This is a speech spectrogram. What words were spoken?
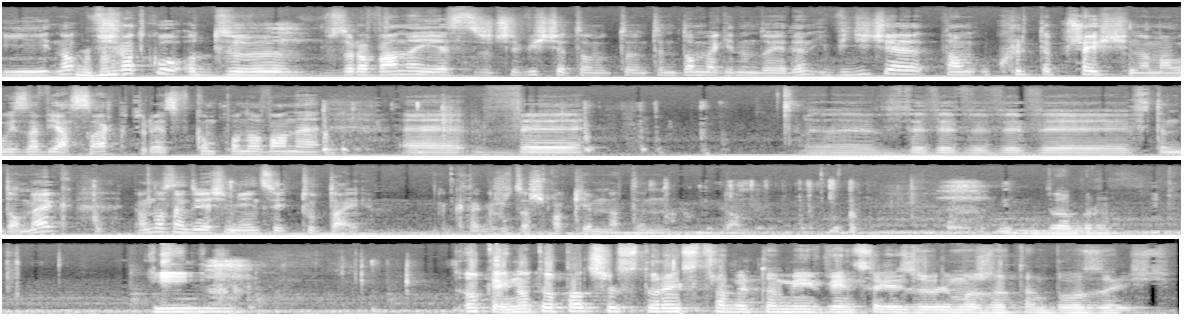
i no, w Mhm. środku odwzorowane jest rzeczywiście to, to, ten domek jeden do jeden i widzicie tam ukryte przejście na małych zawiasach, które jest wkomponowane e, w, e, w, w, w, w, w, w ten domek. Ono znajduje się mniej więcej tutaj, jak tak rzucasz okiem na ten dom. Dobra. I... Okej, no to patrzę z której strony to mniej więcej jest, żeby można tam było zejść.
